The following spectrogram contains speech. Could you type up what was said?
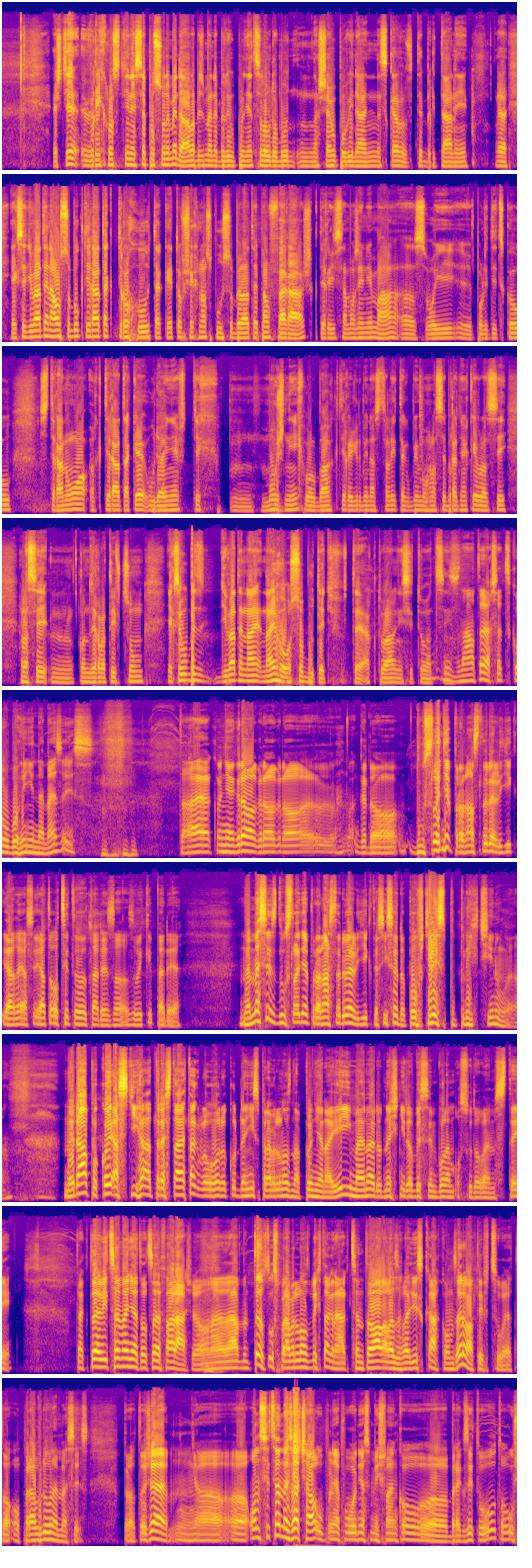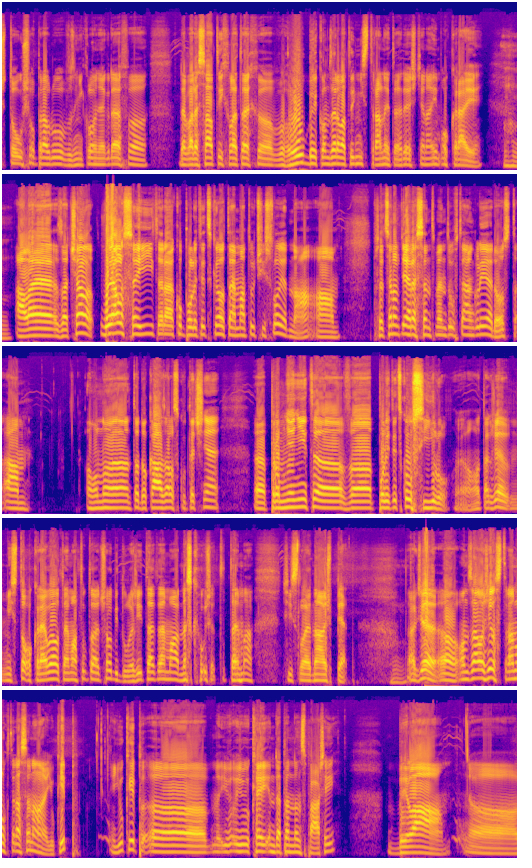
Ještě v rychlosti, než se posuneme dál, aby jsme nebyli úplně celou dobu našeho povídání dneska v té Británii. Eh, jak se díváte na osobu, která tak trochu také to všechno způsobila, to je pan Faráš, který samozřejmě má uh, svoji uh, politickou stranu, která také údajně v těch um, možných volbách, které kdyby nastaly, tak by mohla sebrat nějaké vlasy, hlasy um, konzervativcům. Jak se vůbec díváte na, na jeho osobu teď v té aktuální situaci? Znáte řeckou bohyni Nemezis? To je jako někdo, kdo, kdo, kdo důsledně pronásleduje lidi, já, já, si, já to ocituju tady z, z Wikipedie. Nemesis důsledně pronásleduje lidi, kteří se dopouštěli spupných činů. Jo. Nedá pokoj a stíhá a trestá je tak dlouho, dokud není spravedlnost naplněna. Její jméno je do dnešní doby symbolem osudové msty. Tak to je víceméně to, co je faráš. Jo? Ne, to, tu spravedlnost bych tak neakcentoval, ale z hlediska konzervativců je to opravdu nemesis protože uh, on sice nezačal úplně původně s myšlenkou uh, Brexitu, to už, to už opravdu vzniklo někde v 90. letech v hloubi konzervativní strany, tehdy ještě na jejím okraji. Uhum. Ale začal, ujal se jí teda jako politického tématu číslo jedna a přece jenom těch resentmentů v té Anglii je dost a on to dokázal skutečně uh, proměnit eh, v politickou sílu. Jo? Takže místo okrajového tématu to začalo být důležité téma a dneska už je to téma číslo jedna až pět. Hmm. Takže uh, on založil stranu, která se jmenuje UKIP. UKIP, uh, UK Independence Party, byla uh,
